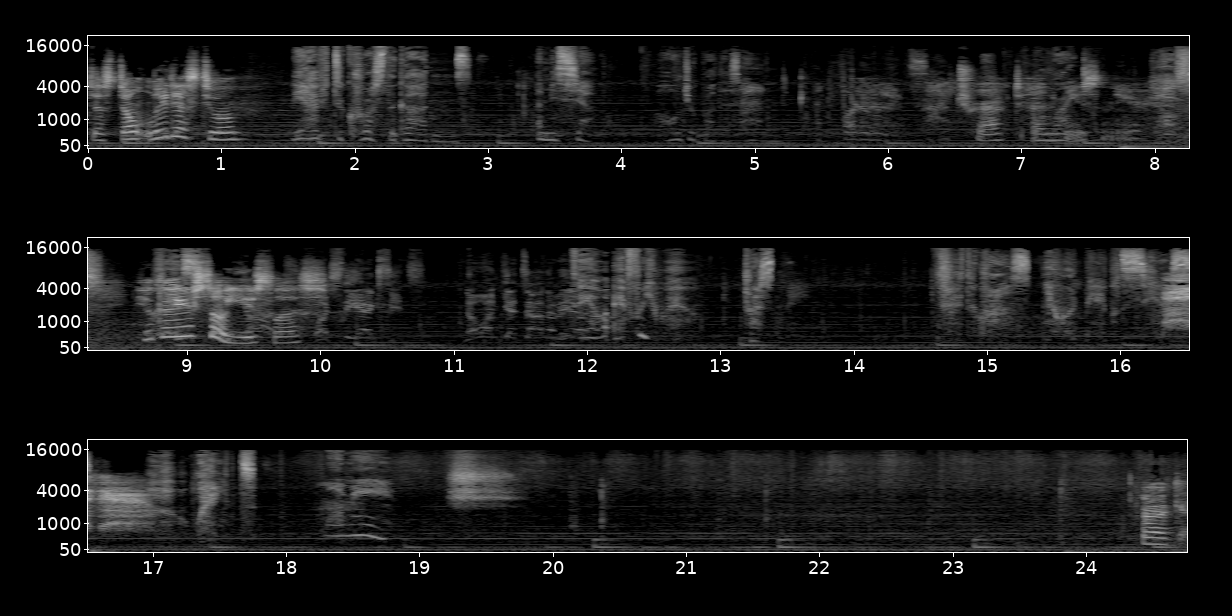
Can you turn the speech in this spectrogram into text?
Just don't lead us to him. We have to cross the gardens. Amicia, hold your brother's hand and follow me inside. Tracked enemies in the area. Yes. Hugo, you're so useless. What's the exits? No one gets out of here. They are everywhere. Okay.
